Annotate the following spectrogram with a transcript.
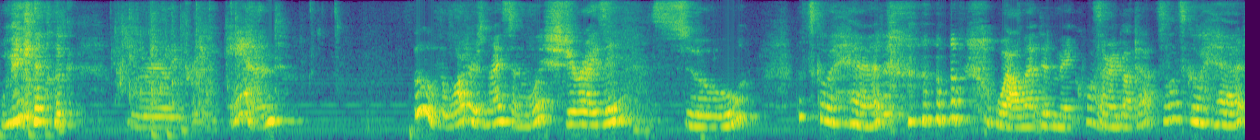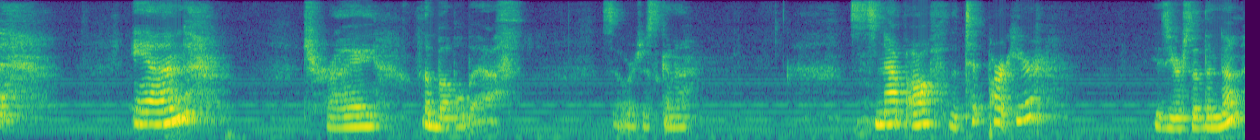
We'll make it look really pretty. And, ooh, the water is nice and moisturizing. So, let's go ahead. wow, that did make quite. Sorry about that. So let's go ahead and try the bubble bath. So we're just gonna snap off the tip part here. Easier said than done.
